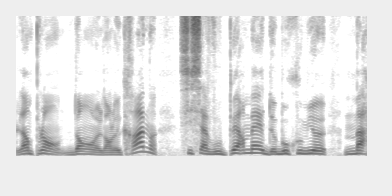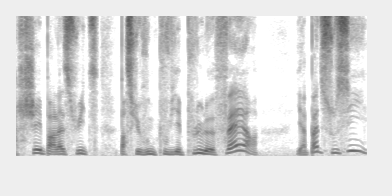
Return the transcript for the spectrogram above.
l'implant dans, le crâne, si ça vous permet de beaucoup mieux marcher par la suite parce que vous ne pouviez plus le faire, il n'y a pas de souci.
